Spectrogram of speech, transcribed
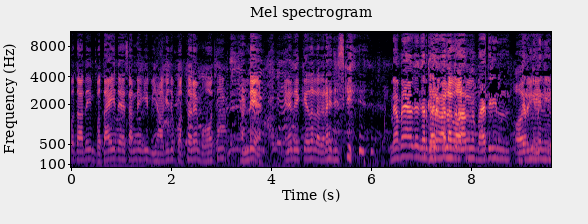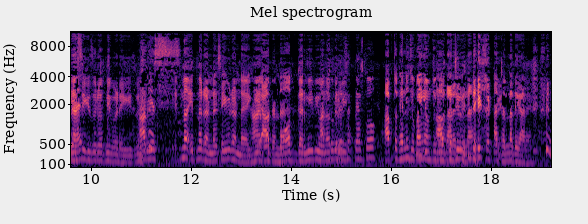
बता दें बताई थे ऐसा नहीं कि यहाँ के जो पत्थर हैं बहुत ही ठंडे हैं। इन्हें देख के ऐसा लग रहा है जिसकी मैं अपने अगर घर घर लगा में तो लगा रात में बेहतरीन गर्मी में नींद आए। एसी की ज़रूरत नहीं पड़ेगी इसमें। आप ये इतना इतना ठंडा है सही में ठंडा है हाँ, कि बहुत आप बहुत गर्मी भी होना फिर देख भी सकते हैं इसको आप तो खैर नहीं छुपाएँगे हम जो तो हैं, देख सकते ठंडा दिखा रहे हैं।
